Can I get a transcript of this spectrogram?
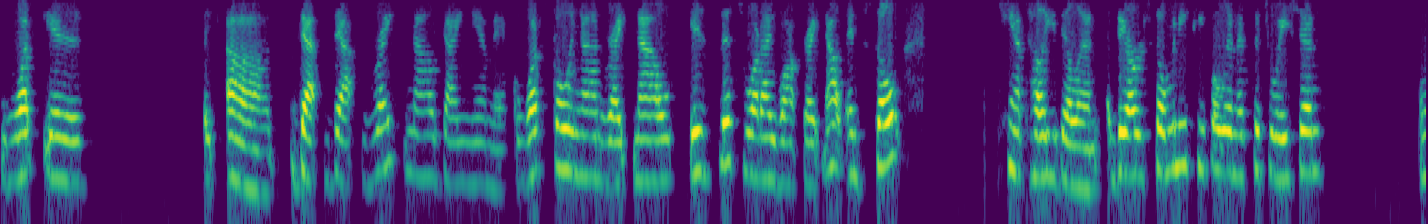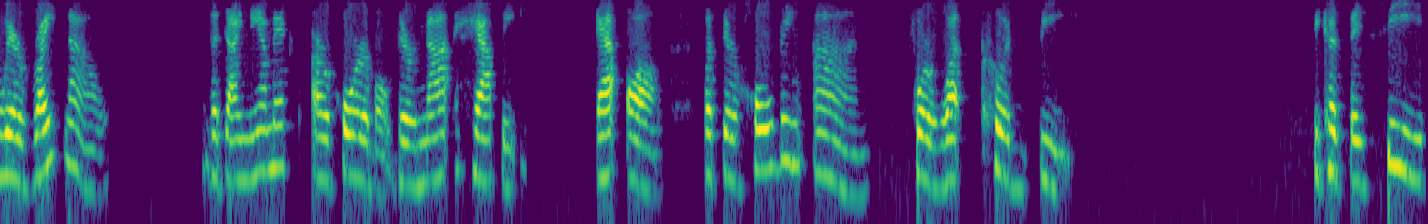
what is uh, that that right now dynamic. What's going on right now? Is this what I want right now? And so, can't tell you, Dylan. There are so many people in a situation where right now the dynamics are horrible. They're not happy at all, but they're holding on for what could be. Because they see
